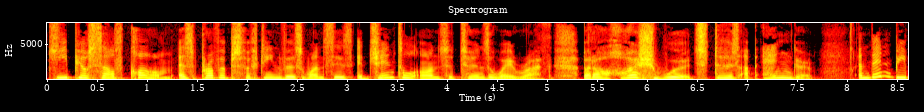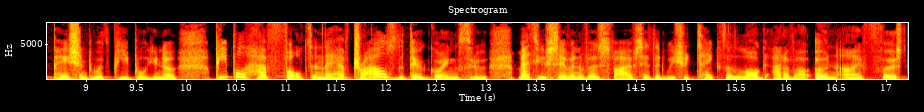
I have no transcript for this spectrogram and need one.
Keep yourself calm. As Proverbs 15, verse 1 says, A gentle answer turns away wrath, but a harsh word stirs up anger. And then be patient with people, you know. People have faults and they have trials that they're going through. Matthew 7, verse 5 says that we should take the log out of our own eye first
